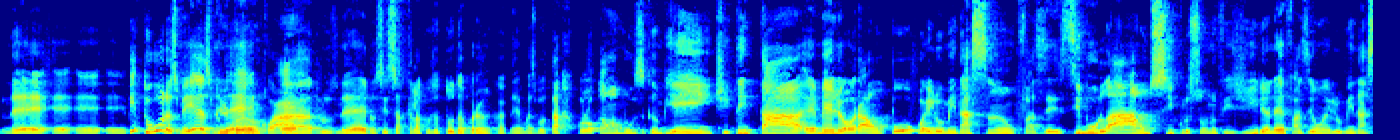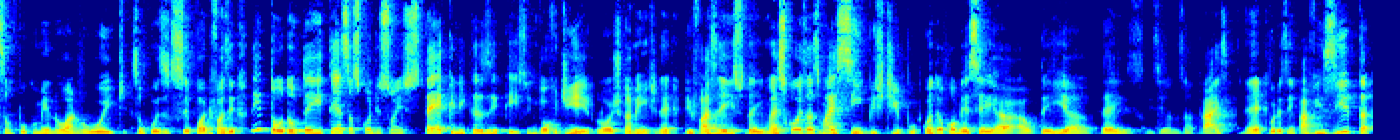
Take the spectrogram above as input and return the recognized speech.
né, é, é, é, pinturas mesmo, Aquele né, branco, quadros, né, não sei se aquela coisa toda branca, né, mas botar, colocar uma música ambiente, tentar é, melhorar um pouco a iluminação, fazer, simular um ciclo sono-vigília, né, fazer uma iluminação um pouco menor à noite, são coisas que você pode fazer. Nem toda UTI tem essas condições técnicas e que isso envolve dinheiro, logicamente, né, de fazer isso daí, mas coisas mais simples, tipo, quando eu comecei a, a UTI há 10, 15 anos atrás, né, por exemplo, a visita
